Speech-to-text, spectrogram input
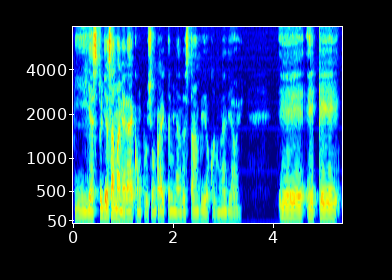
y esto ya es a manera de conclusión para ir terminando esta videocolumna el día de hoy, eh, eh, que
